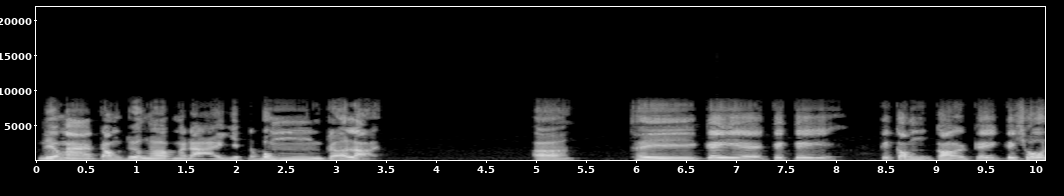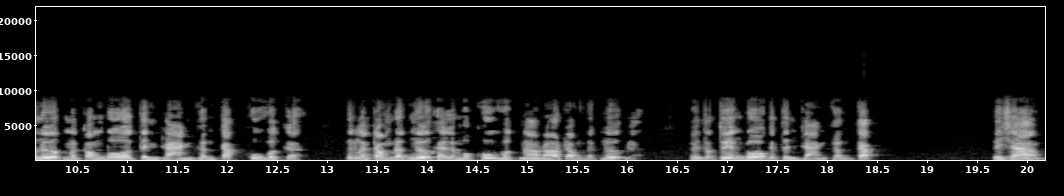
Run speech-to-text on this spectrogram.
Nếu mà trong trường hợp mà đại dịch nó bùng trở lại à, thì cái cái cái cái công cái cái số nước mà công bố tình trạng khẩn cấp khu vực á tức là trong đất nước hay là một khu vực nào đó trong đất nước đó người ta tuyên bố cái tình trạng khẩn cấp. Thì sao?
